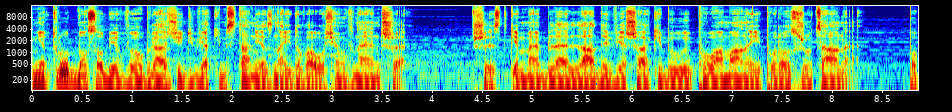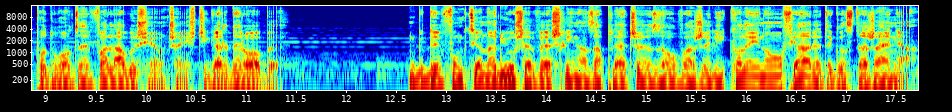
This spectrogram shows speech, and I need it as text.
Nie trudno sobie wyobrazić, w jakim stanie znajdowało się wnętrze. Wszystkie meble, lady, wieszaki były połamane i porozrzucane. Po podłodze walały się części garderoby. Gdy funkcjonariusze weszli na zaplecze, zauważyli kolejną ofiarę tego zdarzenia.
